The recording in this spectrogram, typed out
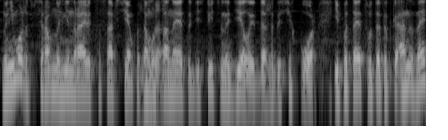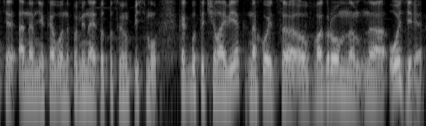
ну не может все равно не нравиться совсем, потому ну, да. что она это действительно делает даже до сих пор. И пытается вот этот... Она, знаете, она мне кого напоминает вот по своему письму? Как будто человек находится в огромном на озере,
